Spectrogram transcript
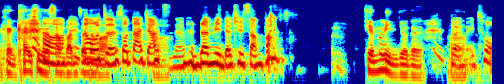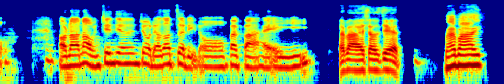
很开心的上班，那我只能说大家只能很认命的去上班。天命就对，对，没错。好了，那我们今天就聊到这里喽，拜拜，拜拜，下次见，拜拜。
